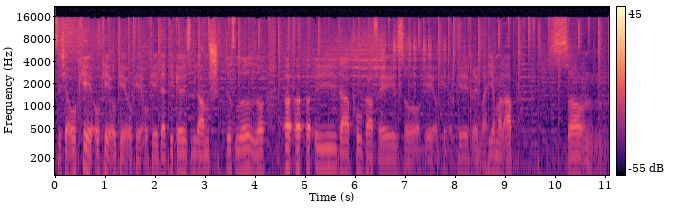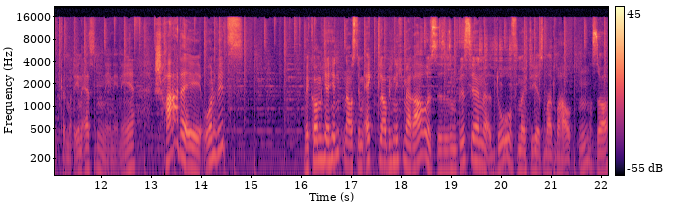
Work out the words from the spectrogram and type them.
sicher. Okay, okay, okay, okay, okay. Der Dicke ist wieder am Schlüssel. So. Uh, uh, uh, da Pokerface. So, okay, okay, okay. Drehen wir hier mal ab. So, und können wir den essen? Nee, nee, nee. Schade, ey. Ohne Witz. Wir kommen hier hinten aus dem Eck, glaube ich, nicht mehr raus. Das ist ein bisschen doof, möchte ich jetzt mal behaupten. So.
